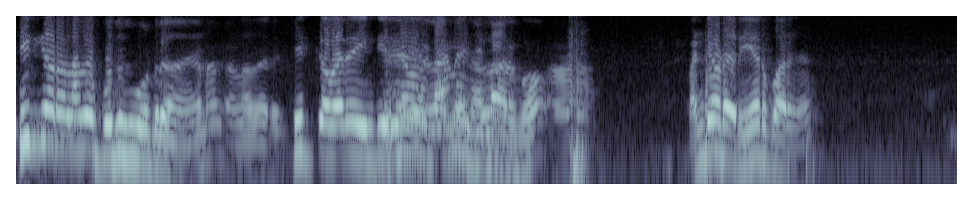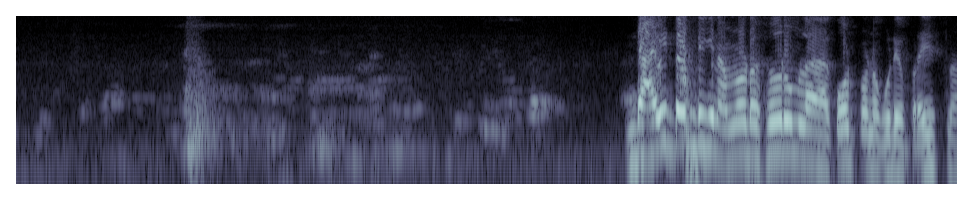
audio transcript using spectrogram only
சீட் கவர் எல்லாமே புதுசு போட்டுருக்காங்க. ஏன்னா நல்லா தான் இருக்கு சீட் கவர் இன்டீரியர் எல்லாமே நல்லா. இருக்கும். வண்டியோட ரியர் பாருங்க. இந்த ஐ டுவெண்ட்டிக்கு நம்மளோட ஷோரூம்ல கோட் பண்ணக்கூடிய பிரைஸ்னா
